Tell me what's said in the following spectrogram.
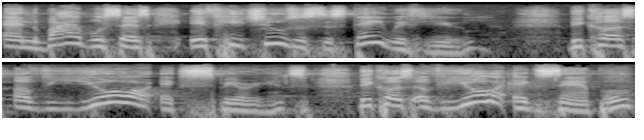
And the Bible says if he chooses to stay with you, because of your experience, because of your example,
